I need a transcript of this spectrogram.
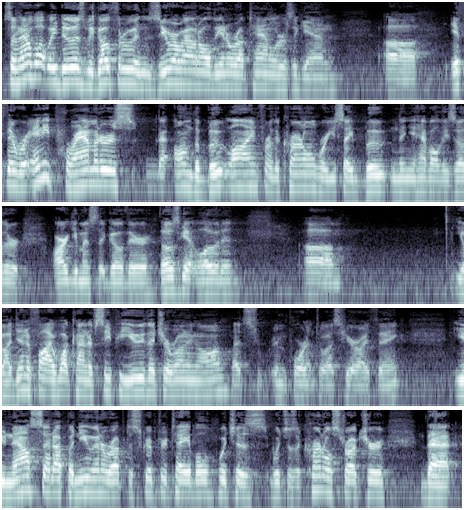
So now what we do is we go through and zero out all the interrupt handlers again. Uh, if there were any parameters on the boot line for the kernel where you say boot and then you have all these other arguments that go there, those get loaded. Um, you identify what kind of CPU that you're running on. That's important to us here, I think. You now set up a new interrupt descriptor table, which is, which is a kernel structure that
